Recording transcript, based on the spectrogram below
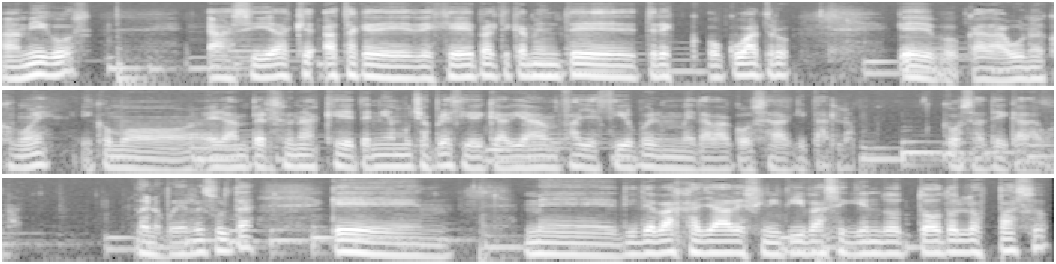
a amigos, así hasta que dejé prácticamente tres o cuatro, que pues, cada uno es como es. Y como eran personas que tenían mucho aprecio y que habían fallecido, pues me daba cosa quitarlo, cosas de cada uno. Bueno, pues resulta que me di de baja ya definitiva siguiendo todos los pasos,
